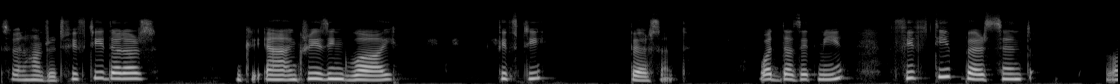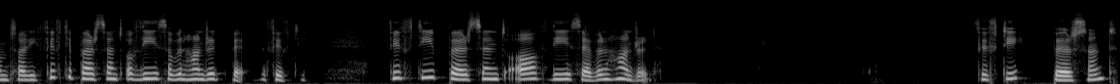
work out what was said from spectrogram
750 dollars uh, increasing by 50 percent. What does it mean? 50 percent I'm sorry 50 percent of the 750 50 percent of the 700 50 percent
